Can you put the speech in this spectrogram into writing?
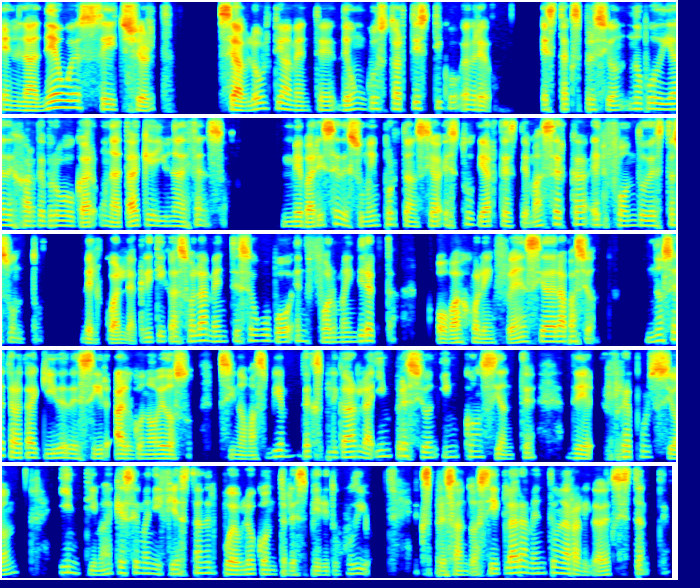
En la Neue Zeitschrift se habló últimamente de un gusto artístico hebreo. Esta expresión no podía dejar de provocar un ataque y una defensa. Me parece de suma importancia estudiar desde más cerca el fondo de este asunto, del cual la crítica solamente se ocupó en forma indirecta o bajo la influencia de la pasión. No se trata aquí de decir algo novedoso, sino más bien de explicar la impresión inconsciente de repulsión íntima que se manifiesta en el pueblo contra el espíritu judío, expresando así claramente una realidad existente.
